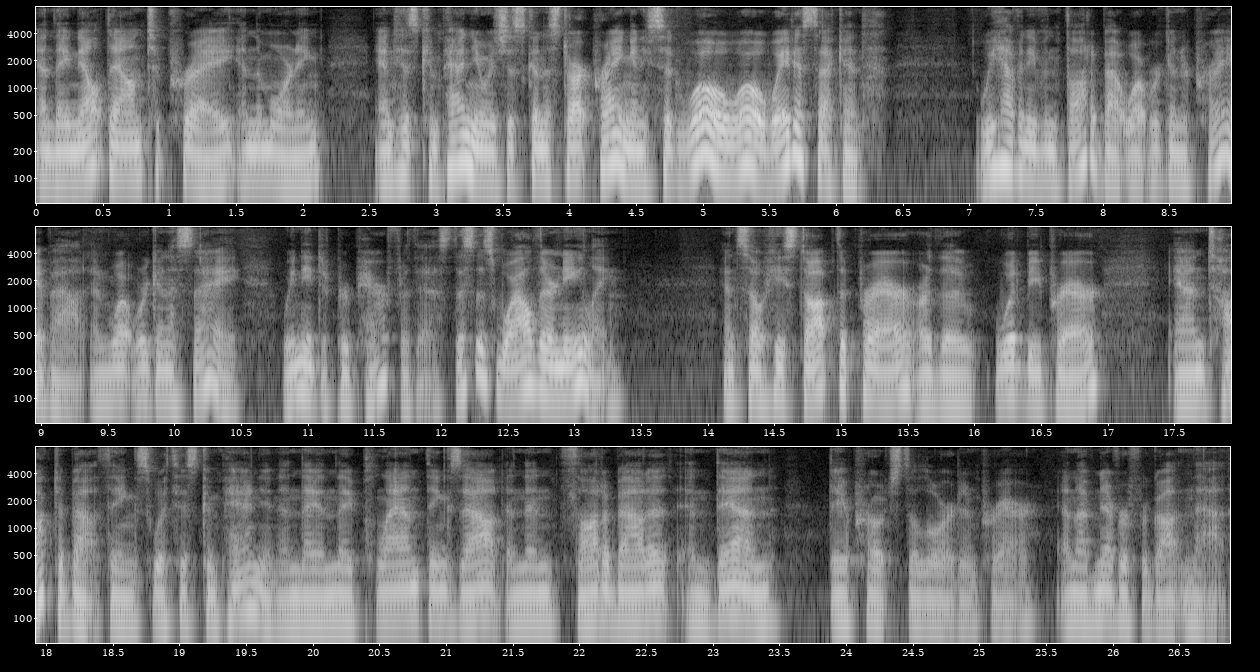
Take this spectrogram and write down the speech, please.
And they knelt down to pray in the morning and his companion was just going to start praying. And he said, Whoa, whoa, wait a second. We haven't even thought about what we're going to pray about and what we're going to say. We need to prepare for this. This is while they're kneeling. And so he stopped the prayer or the would be prayer and talked about things with his companion. And then they planned things out and then thought about it. And then they approached the Lord in prayer. And I've never forgotten that.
